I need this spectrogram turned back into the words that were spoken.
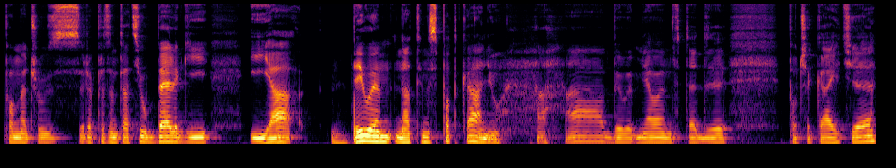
po meczu z reprezentacją Belgii i ja byłem na tym spotkaniu. Haha, byłem, miałem wtedy, poczekajcie,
